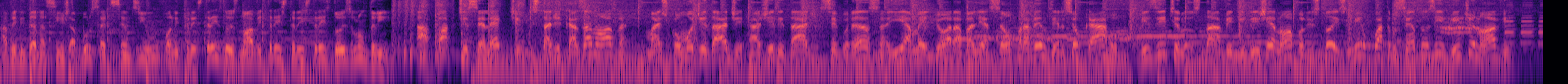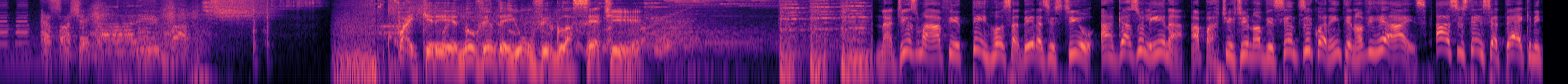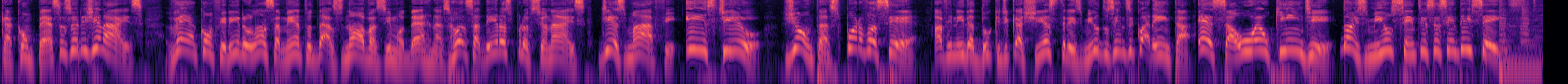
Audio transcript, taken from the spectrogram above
Avenida Nassim Jabur 701, fone 3329-3332 Londrina. A Vapt Select está de casa nova. Mais comodidade, agilidade, segurança e a melhor avaliação para vender seu carro. Visite-nos na Avenida Higienópolis 2429. É só chegar e vá. Vai Querer 91,7. Na Dismaf tem roçadeiras Steel a gasolina a partir de 949 reais. Assistência técnica com peças originais. Venha conferir o lançamento das novas e modernas roçadeiras profissionais Dismaf e Steel. Juntas por você. Avenida Duque de Caxias 3240. E Saúl Elquinde 2166.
